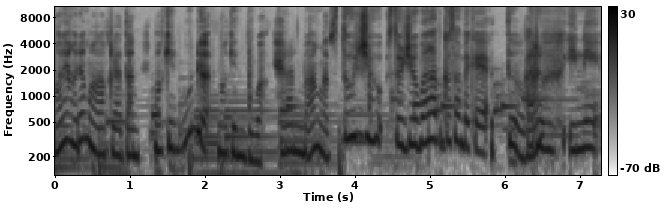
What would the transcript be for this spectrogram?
Malah yang ada malah kelihatan makin muda, makin tua. Heran banget. Setuju, setuju banget Gue sampai kayak Betul kan? Aduh ini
